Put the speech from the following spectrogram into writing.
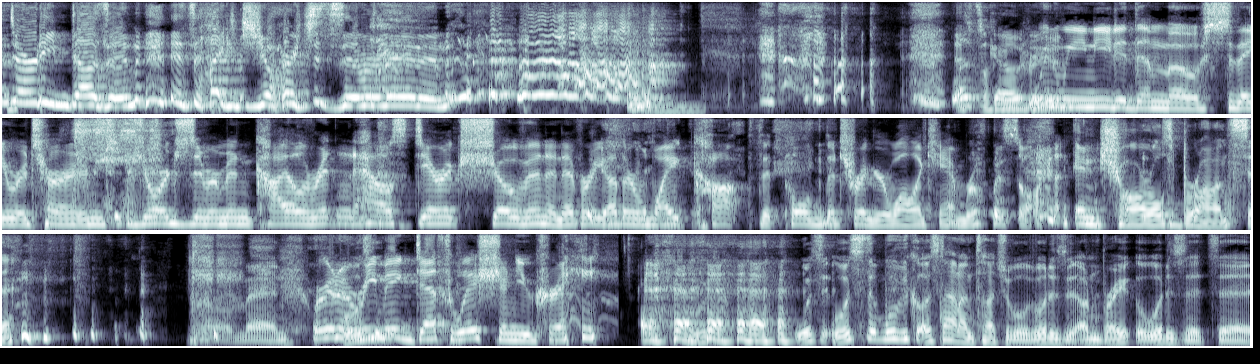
the dirty dozen. It's like George Zimmerman and. Let's go, dude. When we needed them most, they returned. George Zimmerman, Kyle Rittenhouse, Derek Chauvin, and every other white cop that pulled the trigger while a camera was on. and Charles Bronson. Oh man, We're gonna What was it- remake Death Wish in Ukraine. What's it, what's the movie called? It's not Untouchables. What is it? Unbreak? What is it? Uh,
